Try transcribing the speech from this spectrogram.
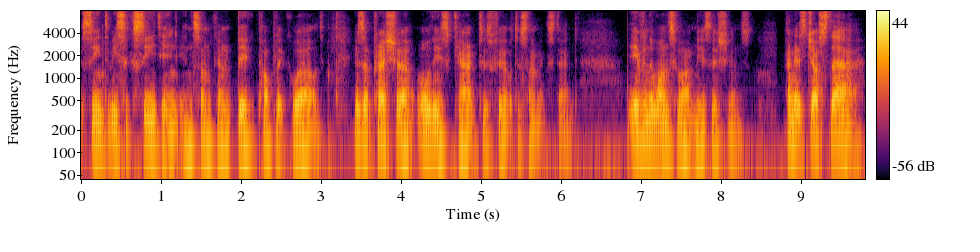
seen to be succeeding in some kind of big public world is a pressure all these characters feel to some extent even the ones who aren't musicians. And it's just there.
